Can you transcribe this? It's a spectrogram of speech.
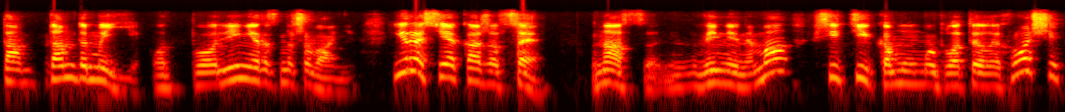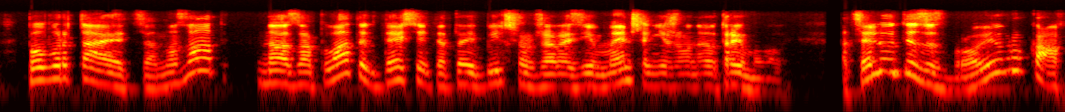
там, там де ми є, от по лінії розмежування, і Росія каже: все, у нас війни нема. Всі ті, кому ми платили гроші, повертаються назад на зарплати в 10, а то й більше вже разів менше, ніж вони отримували. А це люди зі зброєю в руках,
